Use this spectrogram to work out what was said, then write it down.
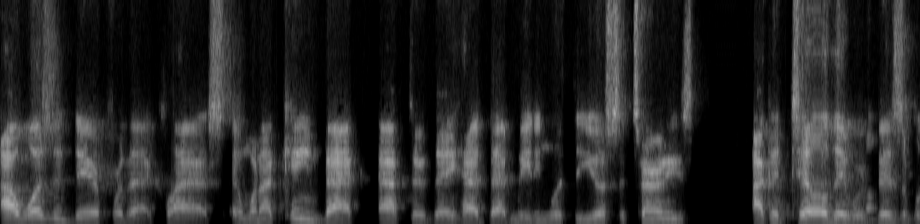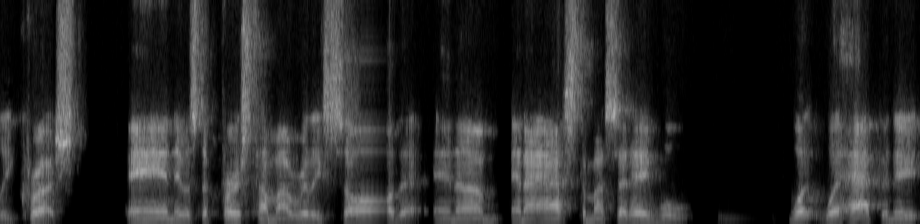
i wasn't there for that class and when i came back after they had that meeting with the u.s attorneys i could tell they were visibly crushed and it was the first time I really saw that. And um, and I asked them. I said, "Hey, well, what what happened?" It,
